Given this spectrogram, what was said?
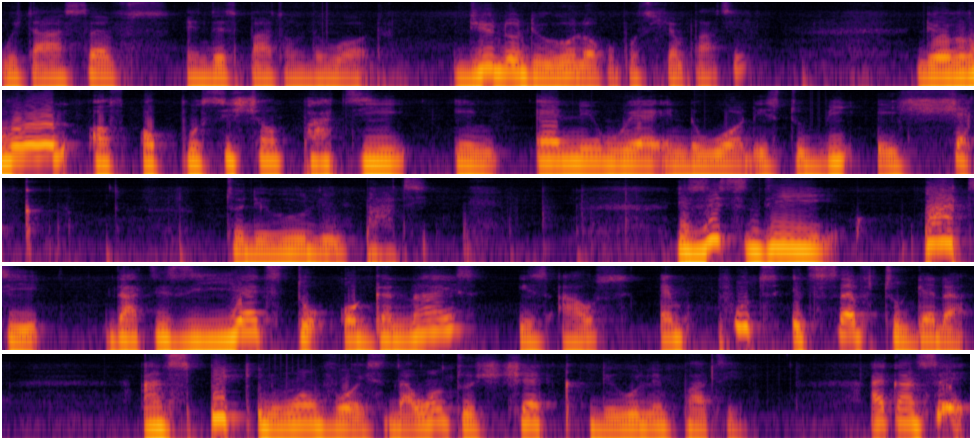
with ourselves in this part of the world. Do you know the role of opposition party? The role of opposition party in anywhere in the world is to be a check to the ruling party. Is it the party that is yet to organize its house and put itself together and speak in one voice that want to check the ruling party? I can say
